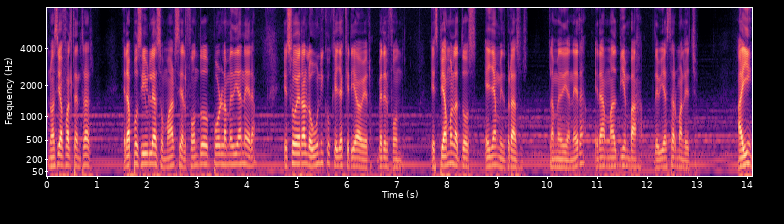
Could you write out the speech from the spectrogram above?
No hacía falta entrar. Era posible asomarse al fondo por la medianera. Eso era lo único que ella quería ver, ver el fondo. Espiamos las dos, ella en mis brazos. La medianera era más bien baja, debía estar mal hecha. Ahí,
